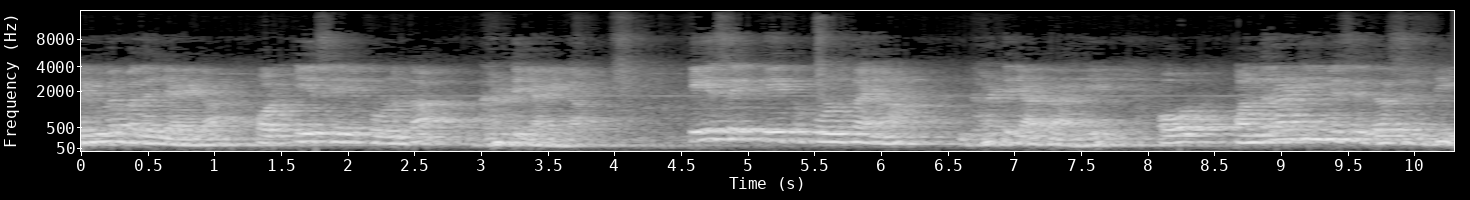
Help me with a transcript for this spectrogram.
ऋण में बदल जाएगा और ए से पूर्णता घट जाएगा। ए से ए तो पूर्णता यहाँ घट जाता है और पंद्रह डी में से दस डी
